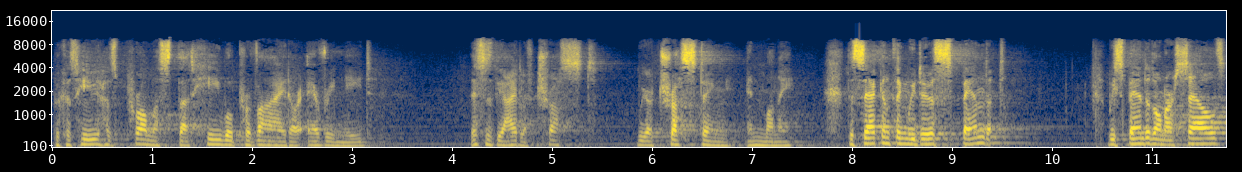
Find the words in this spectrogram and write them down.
because He has promised that He will provide our every need. This is the idol of trust. We are trusting in money. The second thing we do is spend it. We spend it on ourselves,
